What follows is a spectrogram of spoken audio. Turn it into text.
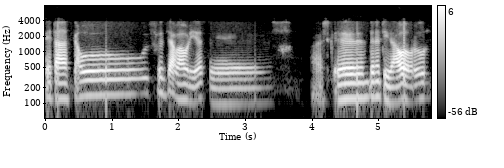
eta azkagu zuentzia ba hori, ez? E, ba, eske denetik dago, orduan,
